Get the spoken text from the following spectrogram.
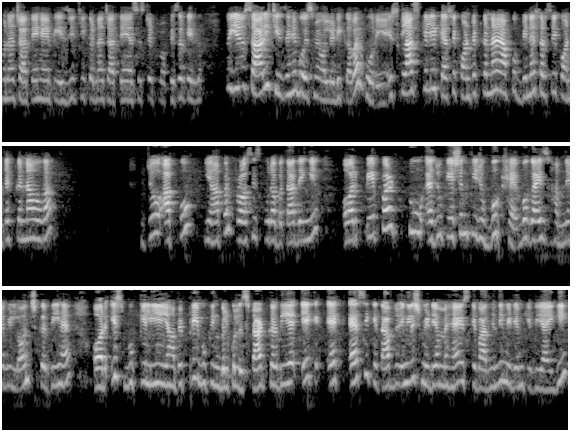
होना चाहते हैं पीएचडी करना चाहते हैं असिस्टेंट प्रोफेसर के तो ये सारी चीज़ें हैं, वो इसमें ऑलरेडी कवर हो रही हैं। इस क्लास के लिए कैसे कांटेक्ट करना है, आपको बिना सर से कांटेक्ट करना होगा। जो आपको यहाँ पर प्रोसेस पूरा बता देंगे। और पेपर टू एजुकेशन की जो बुक है, वो गाइज़ हमने अभी लॉन्च कर दी है। और इस बुक के लिए यहाँ पे प्री बुकिंग बिल्कुल स्टार्ट कर दी है। एक एक ऐसी किताब जो इंग्लिश मीडियम में है, इसके बाद हिंदी मीडियम की भी आएगी।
